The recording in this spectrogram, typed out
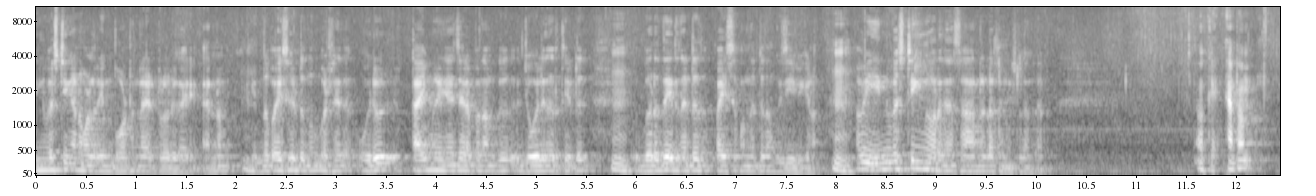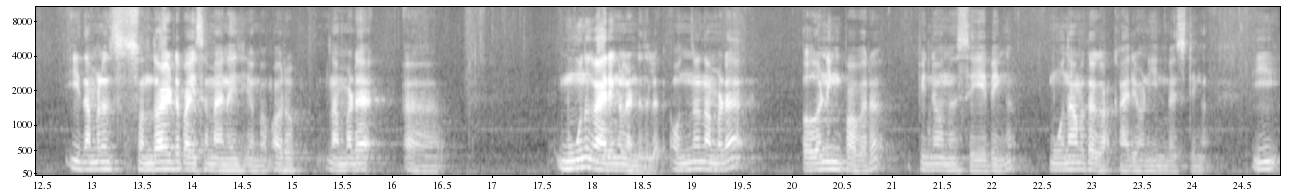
ഇൻവെസ്റ്റിംഗ് ആണ് വളരെ ഇമ്പോർട്ടന്റ് ആയിട്ടുള്ള ഒരു കാര്യം. കാരണം ഇന്ന് പൈസ കിട്ടുന്നു പക്ഷേ ഒരു ടൈം കഴിഞ്ഞാൽ ചിലപ്പോൾ നമുക്ക് ജോലി നിർത്തിയിട്ട് വെറുതെ ഇരുന്നിട്ട് പൈസ വന്നിട്ട് നമുക്ക് ജീവിക്കണം. അപ്പോൾ ഇൻവെസ്റ്റിംഗ് എന്ന് പറഞ്ഞാൽ സാറിന്റെ ഡെഫിനേഷൻ എന്താണ്? ഓക്കെ അപ്പം ഈ നമ്മൾ സ്വന്തമായിട്ട് പൈസ മാനേജ് ചെയ്യുമ്പം ഒരു നമ്മുടെ മൂന്ന് കാര്യങ്ങളുണ്ട് ഇതിൽ ഒന്ന് നമ്മുടെ ഏർണിംഗ് പവർ പിന്നെ ഒന്ന് സേവിങ് മൂന്നാമത്തെ കാര്യമാണ് ഇൻവെസ്റ്റിങ് ഈ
